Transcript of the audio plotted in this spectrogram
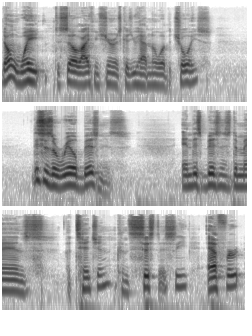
Don't wait to sell life insurance because you have no other choice. This is a real business. And this business demands attention, consistency, effort.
